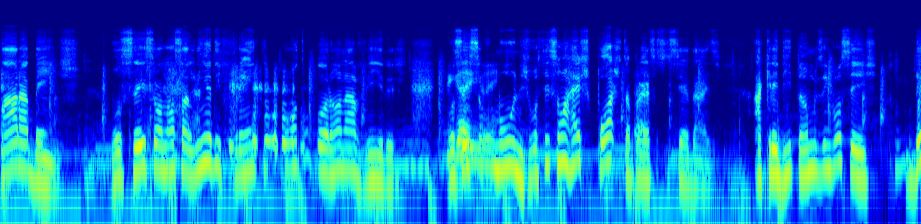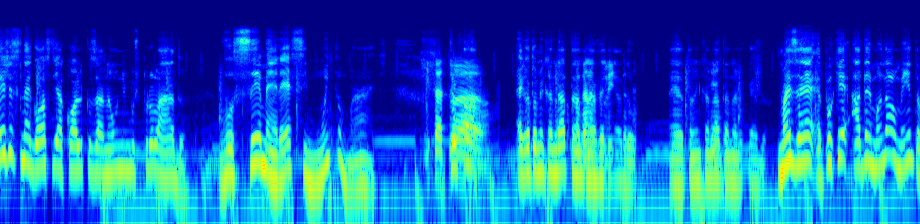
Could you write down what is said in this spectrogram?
Parabéns. Vocês são a nossa linha de frente contra o coronavírus. Vocês aí, são imunes, vocês são a resposta para essa sociedade. Acreditamos em vocês. Deixa esse negócio de alcoólicos anônimos pro lado. Você merece muito mais. Isso é tua. É que eu tô me candidatando política, vereador. É, eu tô me candidatando a vereador. Mas é, é porque a demanda aumenta.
